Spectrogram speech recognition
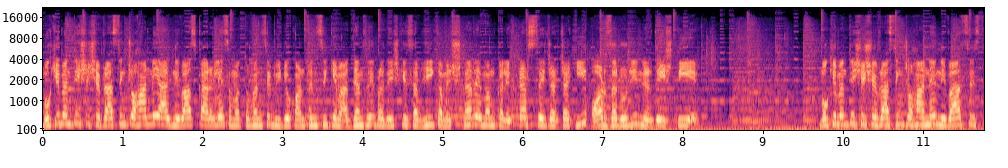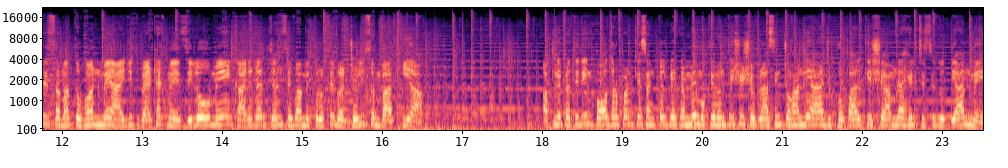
मुख्यमंत्री श्री शिवराज सिंह चौहान ने आज निवास कार्यालय समर्थवन से वीडियो कॉन्फ्रेंसिंग के माध्यम से प्रदेश के सभी कमिश्नर एवं कलेक्टर्स से चर्चा की और ज़रूरी निर्देश दिए। मुख्यमंत्री श्री शिवराज सिंह चौहान ने निवास स्थित समत्व भवन में आयोजित बैठक में जिलों में कार्यरत जन सेवा मित्रों से वर्चुअली संवाद किया। अपने प्रतिदिन पौधरोपण के संकल्प के क्रम में मुख्यमंत्री श्री शिवराज सिंह चौहान ने आज भोपाल के श्यामला हिल्स स्थित उद्यान में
